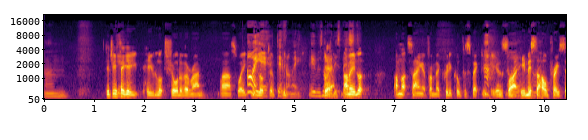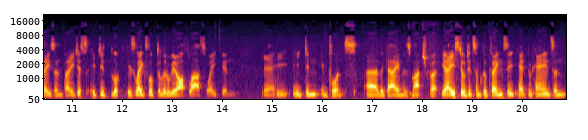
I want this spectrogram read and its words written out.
Um, Did you Yeah. think he, he looked short of a run last week? oh He yeah, a- he- definitely. He was not yeah, at his best. I mean, look, I'm not saying it from a critical perspective Ah, because like he missed the whole preseason, but he just he did look his legs looked a little bit off last week, and yeah, he he didn't influence uh, the game as much. But yeah, he still did some good things. He had good hands and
